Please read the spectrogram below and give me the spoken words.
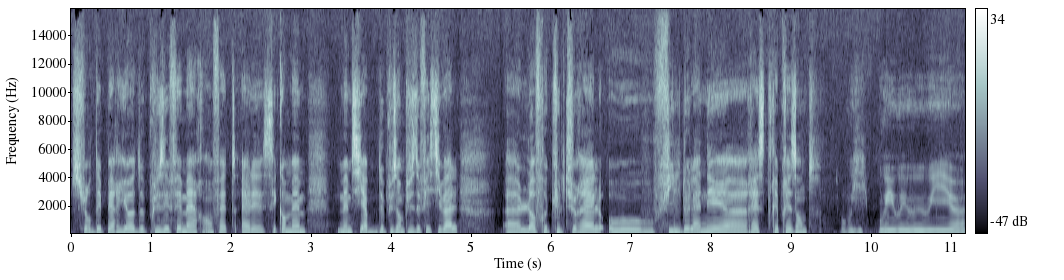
sur des périodes plus éphémères en fait. C'est quand même, même s'il y a de plus en plus de festivals, euh, l'offre culturelle au fil de l'année reste très présente. Oui, oui, oui, oui, oui. Euh,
